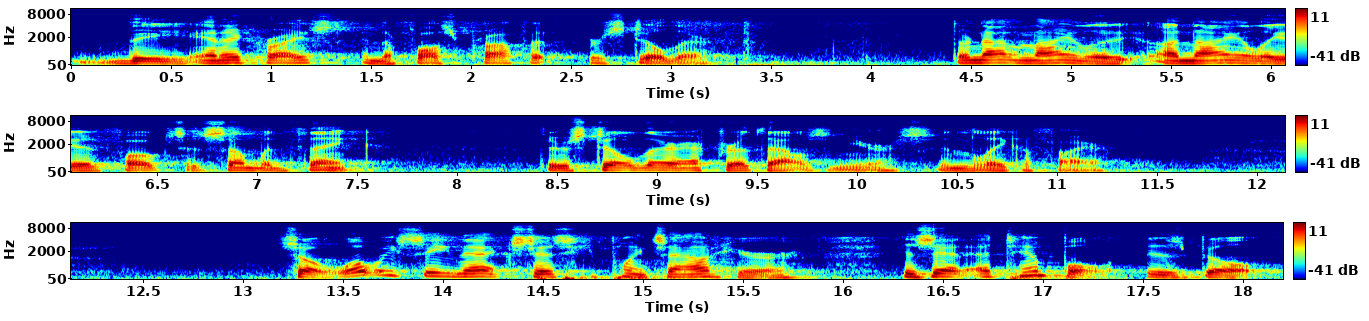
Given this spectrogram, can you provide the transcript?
the Antichrist and the false prophet are still there. They're not annihilated, annihilated, folks, as some would think. They're still there after a thousand years in the lake of fire. So, what we see next, as he points out here, is that a temple is built.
